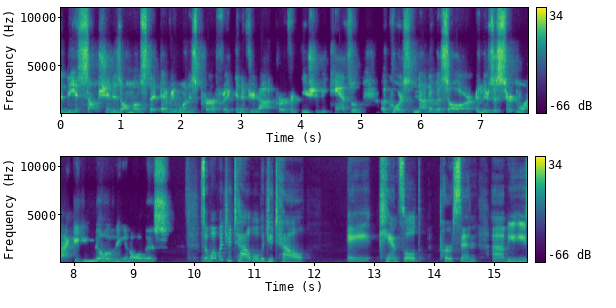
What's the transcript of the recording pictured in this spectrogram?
the assumption is almost that everyone is perfect. And if you're not perfect, you should be canceled. Of course, none of us are. And there's a certain lack of humility in all this. So, what would you tell? What would you tell a canceled person. Um, you, you,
